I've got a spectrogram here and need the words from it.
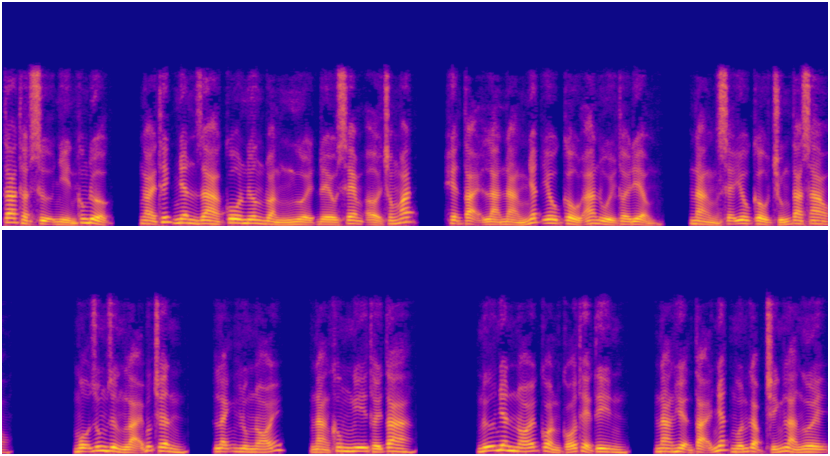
ta thật sự nhìn không được, ngài thích nhân ra cô nương đoàn người đều xem ở trong mắt, hiện tại là nàng nhất yêu cầu an ủi thời điểm, nàng sẽ yêu cầu chúng ta sao? Mộ Dung dừng lại bước chân, lạnh lùng nói, nàng không nghĩ thấy ta. Nữ nhân nói còn có thể tin, nàng hiện tại nhất muốn gặp chính là ngươi,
